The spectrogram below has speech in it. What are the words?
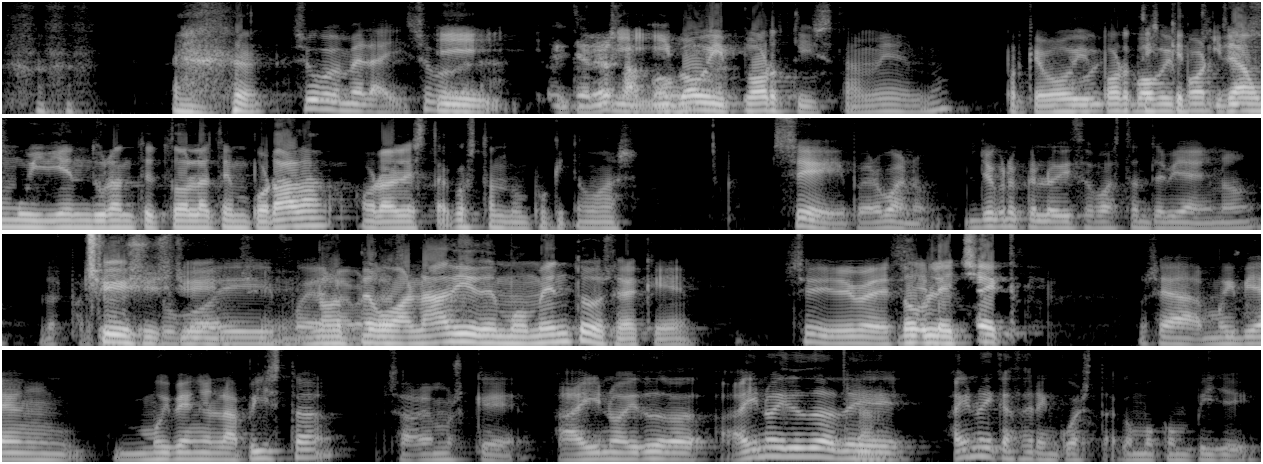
súbemela ahí, Y, súbemela. Y-. Bobby Portis también, ¿no? Porque Bobby Bobby- Portis, Bobby que Portis- tirado muy bien durante toda la temporada, ahora le está costando un poquito más. Sí, pero bueno, yo creo que lo hizo bastante bien, ¿no? Los Sí, sí, sí. sí. fue, No pegó verdad- a nadie de momento, o sea que Sí, yo iba a decir. doble check. O sea, muy bien, muy bien en la pista. Sabemos que ahí no hay duda, ahí no hay duda de, ahí no hay que hacer encuesta como con PJ.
